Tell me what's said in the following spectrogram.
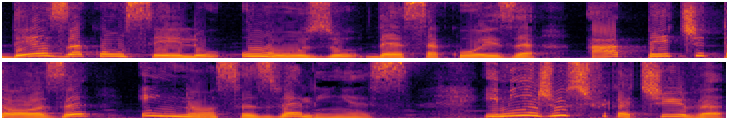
desaconselho o uso dessa coisa apetitosa em nossas velhinhas. E minha justificativa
